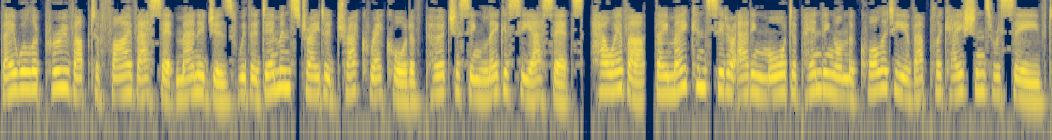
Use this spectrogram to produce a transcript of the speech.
they will approve up to five asset managers with a demonstrated track record of purchasing legacy assets, however, they may consider adding more depending on the quality of applications received.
